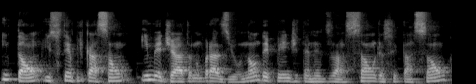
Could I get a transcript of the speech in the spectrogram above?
então isso tem aplicação imediata no Brasil. Não depende de internalização, de aceitação.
